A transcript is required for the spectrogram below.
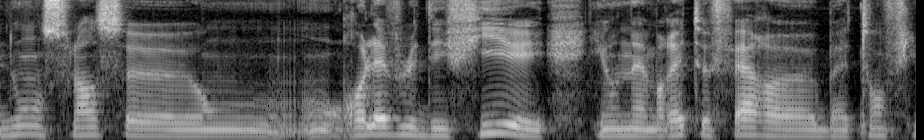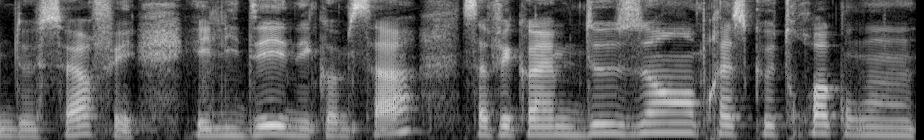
nous on se lance, on relève le défi et, on aimerait te faire bah, ton film de surf. Et, l'idée est née comme ça. Ça fait quand même deux ans, presque trois, qu'on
